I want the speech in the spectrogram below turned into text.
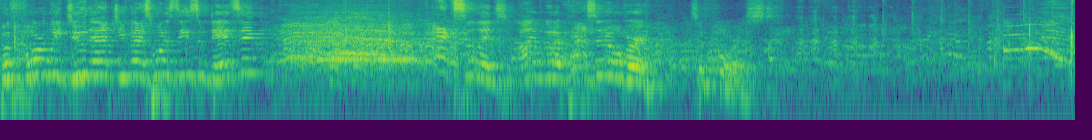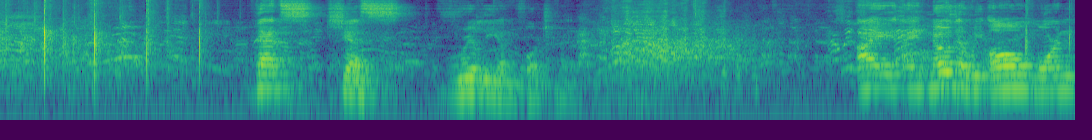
Before we do that, do you guys want to see some dancing? I'm gonna pass it over to Forrest. that's just really unfortunate. I, I know that we all mourn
